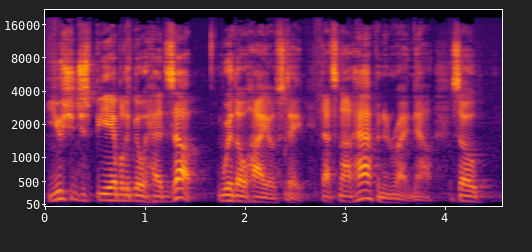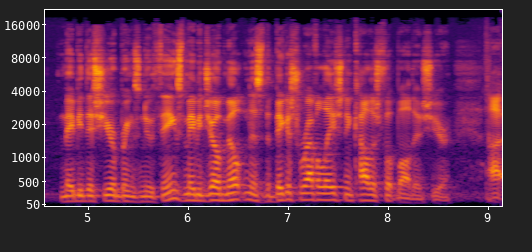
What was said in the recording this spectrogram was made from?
you should just be able to go heads up with Ohio State. That's not happening right now. So Maybe this year brings new things. Maybe Joe Milton is the biggest revelation in college football this year. Uh,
